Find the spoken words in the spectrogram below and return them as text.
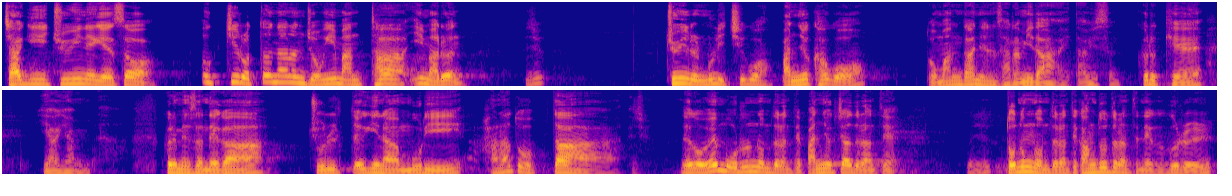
자기 주인에게서 억지로 떠나는 종이 많다 이 말은? 주인을 물리치고 반역하고 도망 다니는 사람이다. 다윗은 그렇게 이야기합니다. 그러면서 내가 줄 떡이나 물이 하나도 없다. 내가 왜 모르는 놈들한테 반역자들한테 도둑놈들한테 강도들한테 내가 그거를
